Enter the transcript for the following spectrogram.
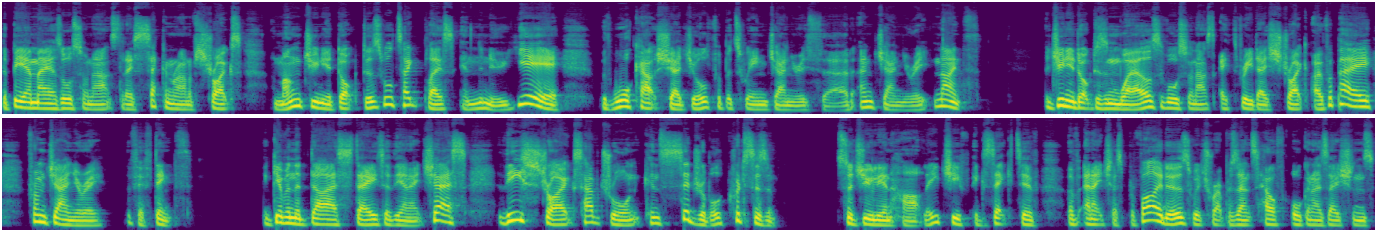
The BMA has also announced that a second round of strikes among junior doctors will take place in the new year, with walkouts scheduled for between January 3rd and January 9th. The junior doctors in Wales have also announced a three day strike over pay from January the 15th. Given the dire state of the NHS, these strikes have drawn considerable criticism. Sir Julian Hartley, Chief Executive of NHS Providers, which represents health organisations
